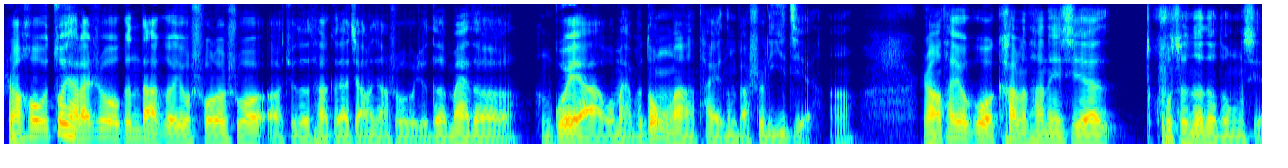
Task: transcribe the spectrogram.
然后坐下来之后，跟大哥又说了说，呃，觉得他给他讲了讲，说我觉得卖的。很贵啊，我买不动啊，他也能表示理解啊。然后他又给我看了他那些库存的的东西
